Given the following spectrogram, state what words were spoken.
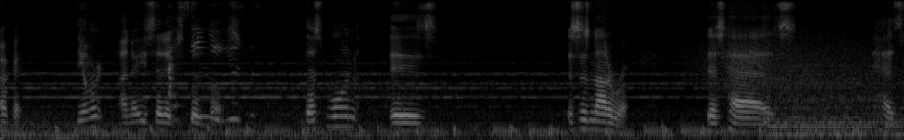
Okay. The only I know you said exclude those. this one. This one is. This is not a rook. This has has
